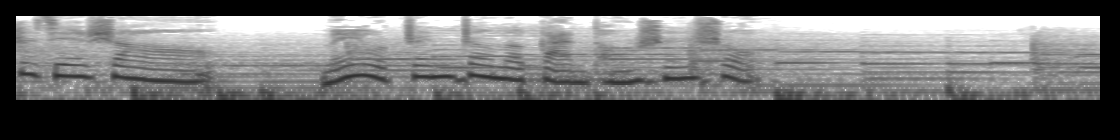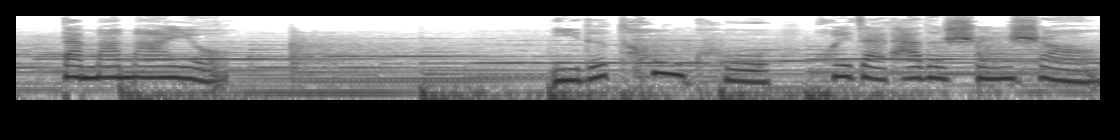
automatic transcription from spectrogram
世界上没有真正的感同身受，但妈妈有。你的痛苦会在他的身上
